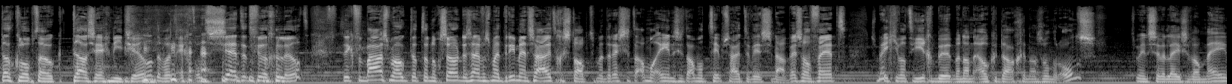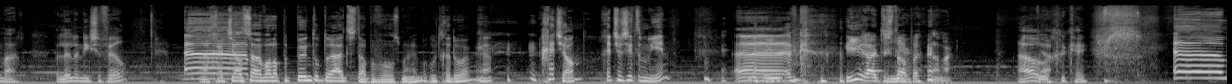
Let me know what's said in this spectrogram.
Dat klopt ook, dat is echt niet chill. Er wordt echt ontzettend veel geluld. Dus ik verbaas me ook dat er nog zo... Er zijn volgens mij drie mensen uitgestapt. Maar de rest zit allemaal in. Er zitten allemaal tips uit te wisselen. Nou, best wel vet. Dat is een beetje wat hier gebeurt, maar dan elke dag en dan zonder ons. Tenminste, we lezen wel mee, maar we lullen niet zoveel. Nou, Eh, Gert-Jan staat wel op het punt om eruit te stappen volgens mij. Maar goed, ga door. Ja. Gertjan? Gertjan zit er nog niet in. Eh, even Hier uit te stappen. Hier, laat maar. Oh, Ja. oké. Ehm,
